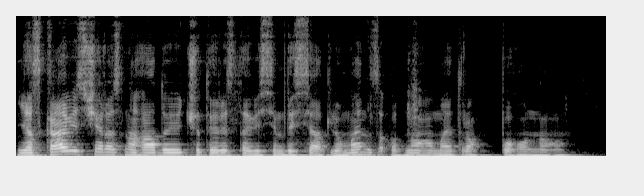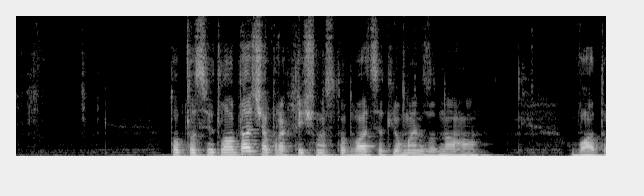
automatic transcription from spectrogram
Яскравість, ще раз нагадую, 480 люмен з 1 метра погонного. Тобто світлоотдача практично 120 люмен з 1 Вт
